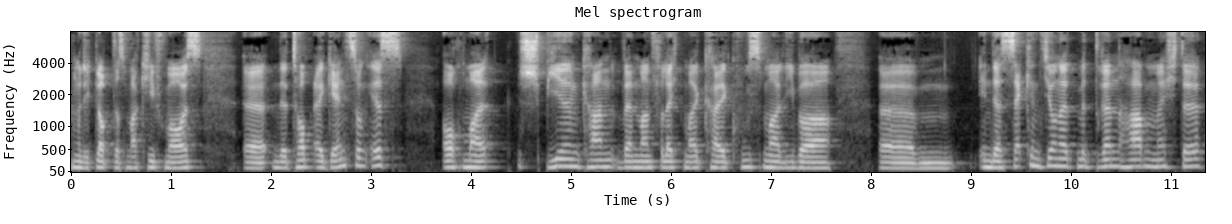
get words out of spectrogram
Und ich glaube, dass Markeith Morris äh, eine Top-Ergänzung ist, auch mal spielen kann, wenn man vielleicht mal Kyle Kuzma lieber ähm, in der Second Unit mit drin haben möchte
